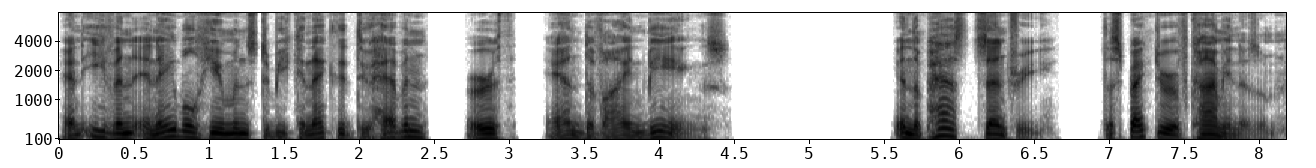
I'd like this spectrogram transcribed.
and even enable humans to be connected to heaven, earth, and divine beings. In the past century, the specter of communism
